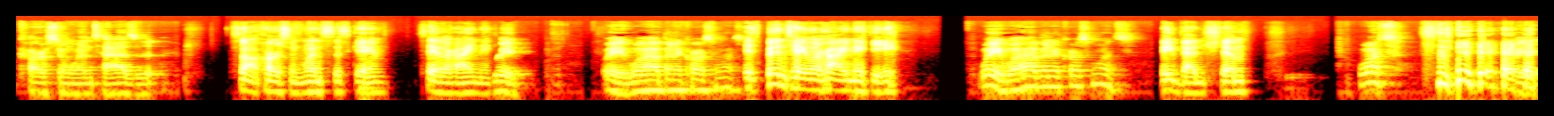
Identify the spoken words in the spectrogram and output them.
Carson Wentz has it. It's not Carson Wentz this game. It's Taylor Heinicke. Wait, wait, what happened to Carson Wentz? It's been Taylor Heinicke. Wait, what happened to Carson Wentz? They benched him. What? Wait,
